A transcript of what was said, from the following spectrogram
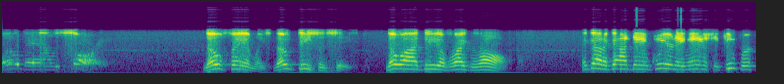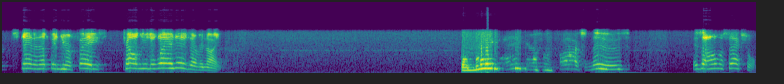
low down, sorry. No families, no decency, no idea of right and wrong. They got a goddamn queer named Anderson Cooper standing up in your face telling you the way it is every night. The main anchor from Fox News is a homosexual.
